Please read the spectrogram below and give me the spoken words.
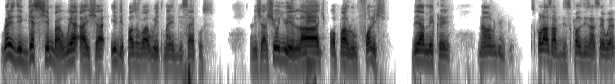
Where is the guest chamber where I shall eat the Passover with my disciples? And he shall show you a large upper room furnished. There make ready. Now, scholars have discussed this and said, well,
